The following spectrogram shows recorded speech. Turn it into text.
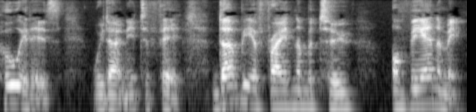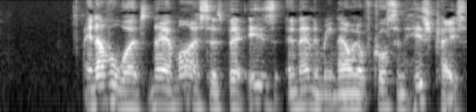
who it is we don't need to fear. Don't be afraid, number two, of the enemy. In other words, Nehemiah says there is an enemy. Now, of course, in his case,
